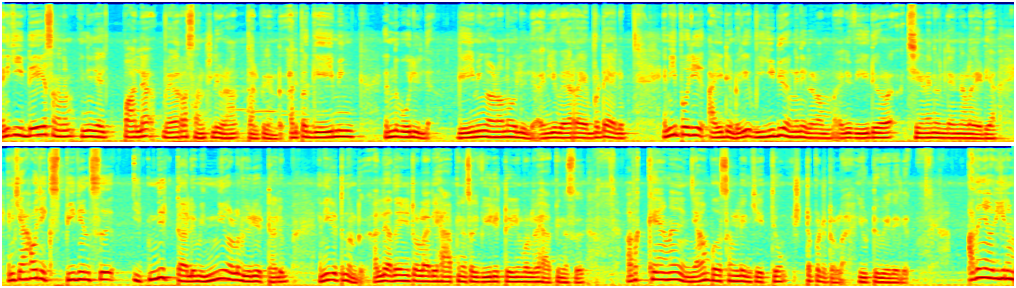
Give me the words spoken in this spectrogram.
എനിക്ക് ഇതേ സാധനം ഇനി പല വേറെ സൺസിൽ വിടാൻ താല്പര്യമുണ്ട്. അതിപ്പോൾ ഗെയിമിംഗ് എന്ന് പോലും ഇല്ല. ഗെയിമിംഗ് ആണോന്ന് പോലും ഇല്ല. എനിക്ക് വേറെ എവിടെയായാലും എനിക്കിപ്പോൾ ഒരു ഐഡിയ ഉണ്ട്. ഒരു വീഡിയോ എങ്ങനെ ഇടണം? ഒരു വീഡിയോ ചെയ്യണമെന്നില്ല എന്നുള്ള ഐഡിയ എനിക്ക് ആ ഒരു എക്സ്പീരിയൻസ് ഇന്നിട്ടാലും ഇനിയുള്ള വീഡിയോ ഇട്ടാലും എനിക്ക് കിട്ടുന്നുണ്ട്. അല്ല? അത് കഴിഞ്ഞിട്ടുള്ള ഒരു ഹാപ്പിനെസ് ഒരു വീഡിയോ ഇട്ട് കഴിയുമ്പോൾ ഒരു ഹാപ്പിനെസ് അതൊക്കെയാണ് ഞാൻ പേഴ്സണലി എനിക്ക് ഏറ്റവും ഇഷ്ടപ്പെട്ടിട്ടുള്ള യൂട്യൂബ് ചെയ്തതിൽ അത് ഞാൻ ഒരിക്കലും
